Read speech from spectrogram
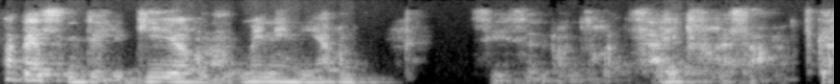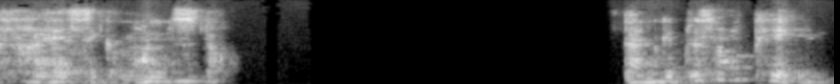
Am besten delegieren und minimieren. Sie sind unsere Zeitfresser, gefräßige Monster. Dann gibt es noch P.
